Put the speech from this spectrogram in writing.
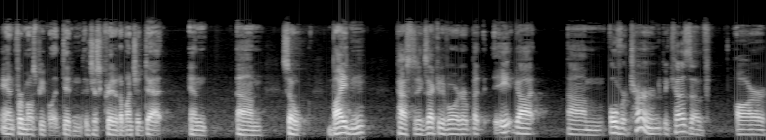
And for most people, it didn't. It just created a bunch of debt. And um, so Biden passed an executive order, but it got um, overturned because of our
